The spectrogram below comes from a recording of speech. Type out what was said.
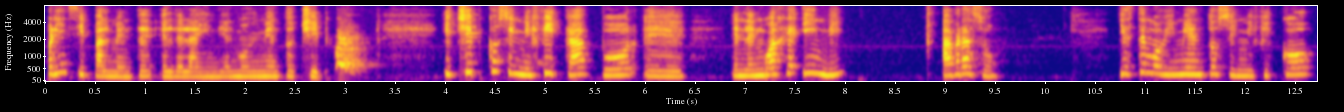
principalmente el de la India, el movimiento Chipko. Y Chipko significa, por, eh, en lenguaje hindi, abrazo. Y este movimiento significó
